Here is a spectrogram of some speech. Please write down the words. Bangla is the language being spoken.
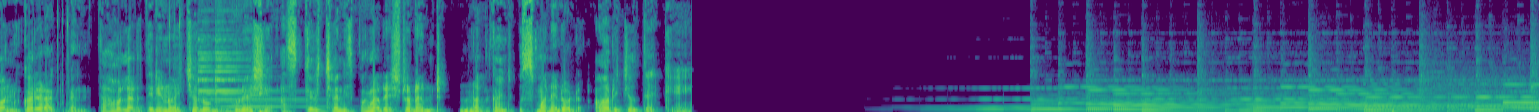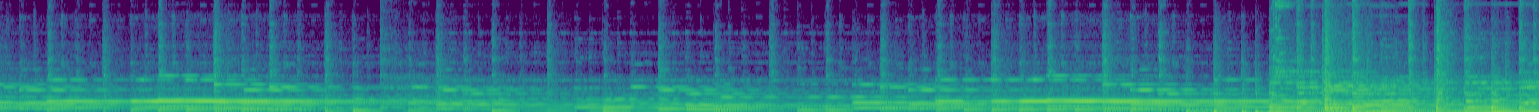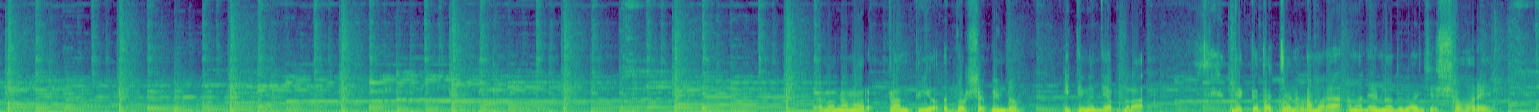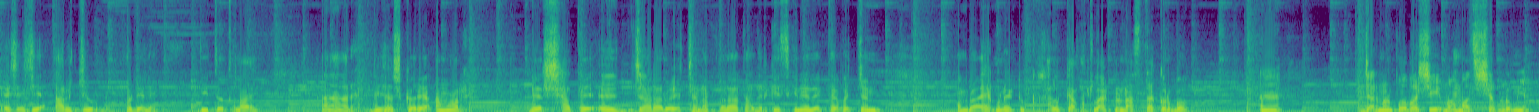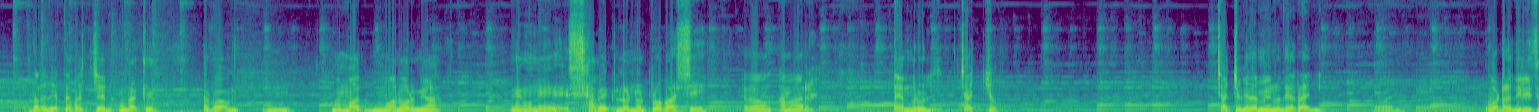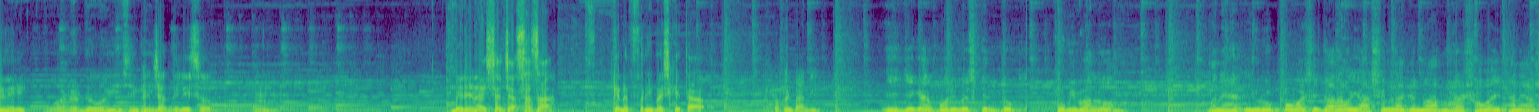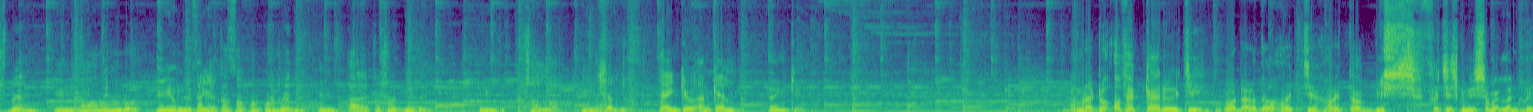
অন করে রাখবেন। তাহলে আর দেরি নয়, চলুন ঘুরে এসে আজকের Chinese Bangla restaurant, Nabiganj Usmani road আর থেকে। এবং আমার প্রাণপ্রিয় দর্শকবৃন্দ, ইতিমধ্যে আপনারা দেখতে পাচ্ছেন, আমরা আমাদের নবীগঞ্জ শহরে এসেছি আরজু হোটেলে দ্বিতীয়তলায় আর বিশেষ করে আমাদের সাথে যারা রয়েছেন, আপনারা তাদেরকে স্ক্রিনে দেখতে পাচ্ছেন। আমরা এখন একটু হালকা পাতলা একটু নাস্তা করব। জার্মান প্রবাসী মোহাম্মদ শেবলু মিয়া, আপনারা দেখতে পাচ্ছেন ওনাকে, এবং মোহাম্মদ মনোর মিয়া উনি সাবেক লন্ডন প্রবাসী। এবং আমার এমরুল চাচ্চু। চাচ্চু কি মেনু দেখায়নি অর্ডার দিলিস নি? অর্ডার তো হয়েছে কি? আচ্ছা দিলিস ভেরি নাইস আচ্ছা সাসা কেন পরিবেশ কেতা কইবানি এই জায়গার পরিবেশ কিন্তু খুবই ভালো। মানে ইউরোপ প্রবাসী যারা ওই আসেন না কেন আপনারা সবাই এখানে আসবেন। আমার অনুরোধ এখানে একটা সফর করবেন। আর একটা শট দিবেন। ইনশাল্লাহ ইনশাল্লাহ thank you uncle thank you আমরা একটু অপেক্ষায় রয়েছি। অর্ডার দেওয়া হচ্ছে হয়তো বিশ পঁচিশ মিনিট সময় লাগবে।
